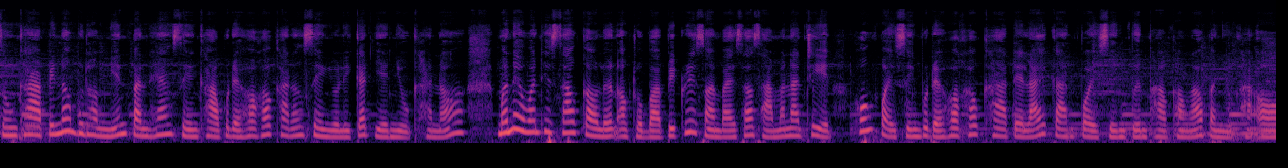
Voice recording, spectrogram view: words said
สงค่ะเป็นน้องผู้ทอมยินปันแห้งเสียงข่าวผู้ใดฮอเข้าคาทั้งเสียงอยู่ลิกัดเย็นอยู่ค่ะเนาะเมื่อในวันที่เศร้าเก่าเลือนออกโทบาปิกรีสอนใบเศร้าสามนาทีห้องปล่อยเสียงผู้ใดฮอเข้าคาแต่รายการปล่อยเสียงปืนเผาเขาเงาปันอยู่ค่ะออ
